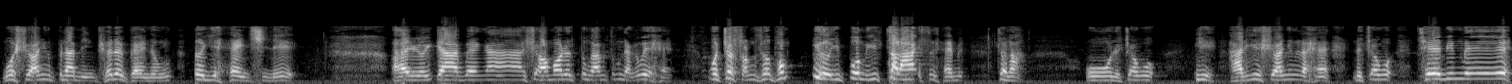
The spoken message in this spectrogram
我小人不能明确的感动，恶意喊起来。哎呦，丫鬟啊，小毛的东俺们东哪个会喊？我叫双手碰，有一把米，咋啦一声喊没？咋啦？哦，你叫我。咦，还里有小人来喊，那叫我彩屏嘞？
